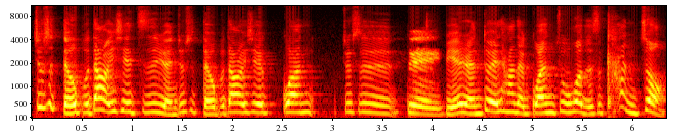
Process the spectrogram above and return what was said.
就是得不到一些资源，就是得不到一些关，就是对别人对他的关注或者是看重，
